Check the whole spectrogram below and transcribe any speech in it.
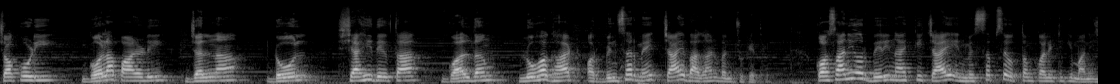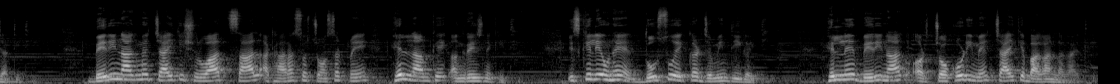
चौकोड़ी गोला पहाड़ी जलना डोल शाही देवता, ग्वालदम, लोहाघाट और बिनसर में चाय बागान बन चुके थे। कौसानी और बेरीनाग की चाय इनमें सबसे उत्तम क्वालिटी की मानी जाती थी। बेरीनाग में चाय की शुरुआत साल अठारह में हिल नाम के एक अंग्रेज़ ने की थी। इसके लिए उन्हें 200 एकड़ ज़मीन दी गई थी। हिल ने बेरीनाग और चौकोड़ी में चाय के बागान लगाए थे,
